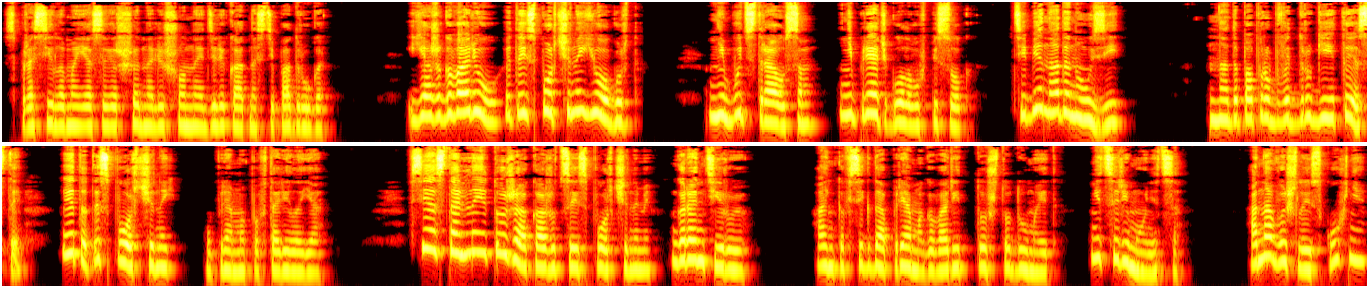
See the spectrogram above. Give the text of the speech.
спросила моя совершенно лишенная деликатности подруга. «Я же говорю, это испорченный йогурт!» «Не будь страусом, не прячь голову в песок. Тебе надо на УЗИ». «Надо попробовать другие тесты. Этот испорченный», — упрямо повторила я. «Все остальные тоже окажутся испорченными, гарантирую». Анька всегда прямо говорит то, что думает, не церемонится. Она вышла из кухни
